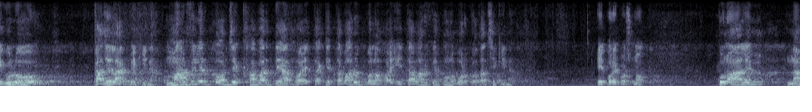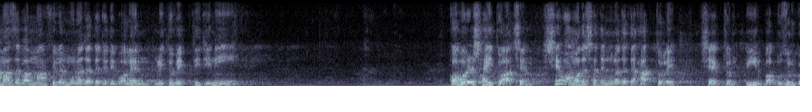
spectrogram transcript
এগুলো কাজে লাগবে কিনা? মাহফিলের পর যে খাবার দেয়া হয় তাকে তাবারুক বলা হয় এই তাবারুকের কোনো বরকত আছে কিনা? এরপরে প্রশ্ন কোন আলেম নামাজ বা মাহফিলের মোনাজাতে যদি বলেন মৃত ব্যক্তি যিনি কবরে শায়িত আছেন সেও আমাদের সাথে মোনাজাতে হাত তোলে সে একজন পীর বা বুজুর্গ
